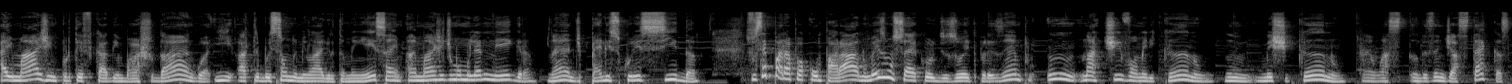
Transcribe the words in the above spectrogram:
a imagem, por ter ficado embaixo d'água, e a atribuição do milagre também é essa, a imagem de uma mulher negra, né, de pele escurecida. Se você parar para comparar, no mesmo século XVIII, por exemplo, um nativo americano, um mexicano, né, um descendente de astecas,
